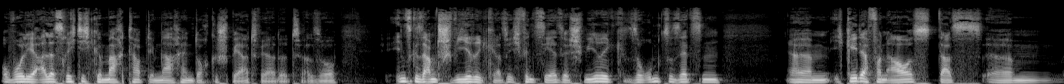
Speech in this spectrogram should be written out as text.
obwohl ihr alles richtig gemacht habt, im Nachhinein doch gesperrt werdet. Also insgesamt schwierig. Also ich finde es sehr, sehr schwierig, so umzusetzen. Ähm, ich gehe davon aus, dass ähm,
